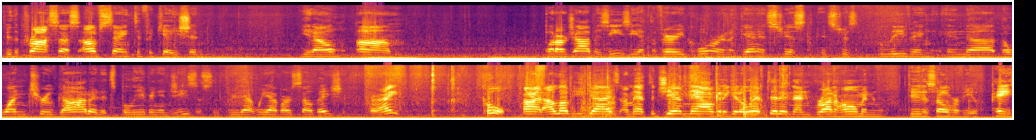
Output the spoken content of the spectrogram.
through the process of sanctification. You know, um, but our job is easy at the very core and again it's just it's just believing in uh, the one true god and it's believing in jesus and through that we have our salvation all right Cool. All right. I love you guys. I'm at the gym now. I'm to get a lifted and then run home and do this overview. Peace.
